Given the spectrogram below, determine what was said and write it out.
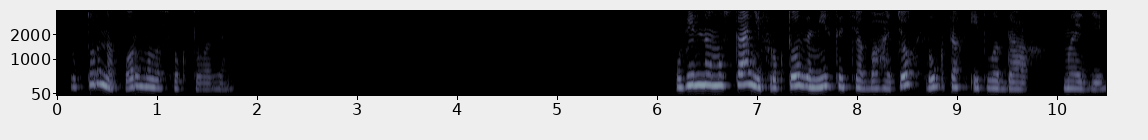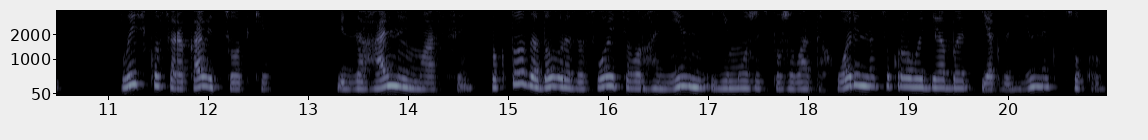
Структурна формула фруктози. У вільному стані фруктоза міститься в багатьох фруктах і плодах, меді, близько 40% від загальної маси. Фруктоза добре засвоюється в організмі, її можуть споживати хворі на цукровий діабет як замінник цукру.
